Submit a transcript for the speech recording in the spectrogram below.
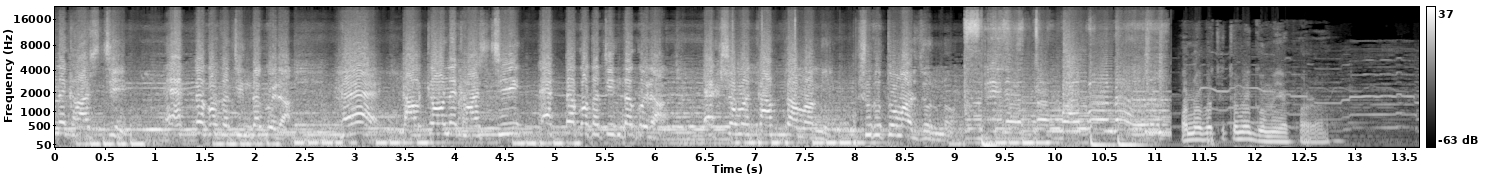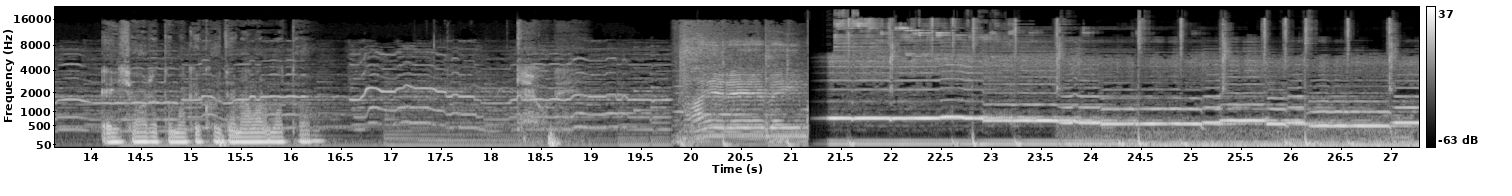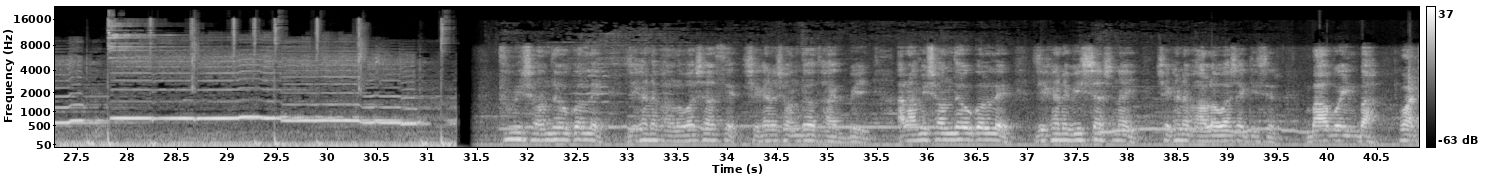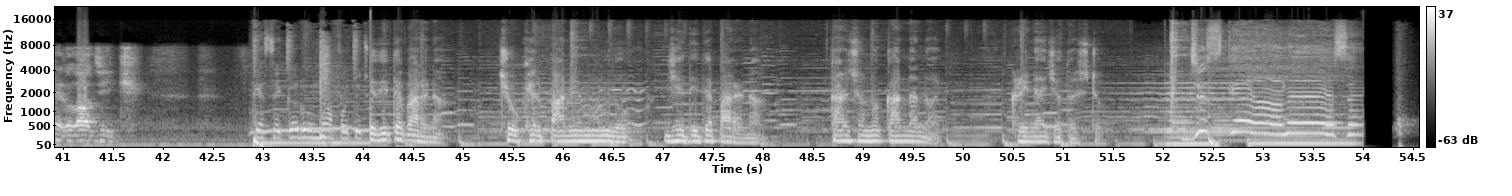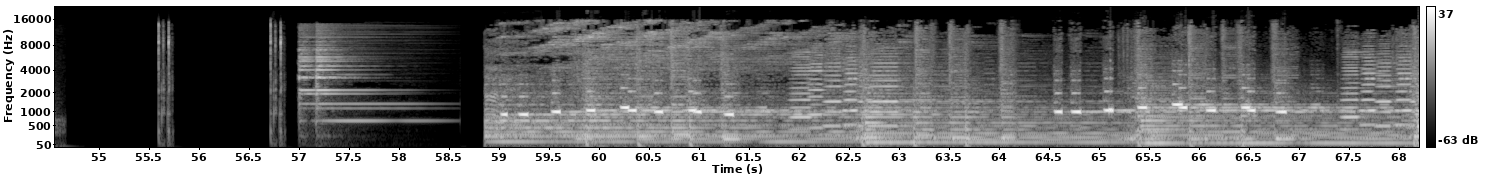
অনেক হাসছি একটা কথা চিন্তা কইরা। হ্যাঁ কালকে অনেক হাসছি একটা কথা চিন্তা কইরা। এক সময় কাঁদতাম আমি শুধু তোমার জন্য। অনুভূতি তুমি ঘুমিয়ে পড়ো। এই শহরে তোমাকে খুঁজে নামার মতো কেউ নেই। তুমি সন্দেহ করলে যেখানে ভালোবাসা আছে সেখানে সন্দেহ থাকবেই। আর আমি সন্দেহ করলে যেখানে বিশ্বাস নাই সেখানে ভালোবাসা কিসের? বা বইন বা হোয়াট এ লজিক যে দিতে পারে না চোখের পানির মূল্য যে দিতে পারে না তার জন্য কান্না নয় ঘৃণায় যথেষ্ট।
